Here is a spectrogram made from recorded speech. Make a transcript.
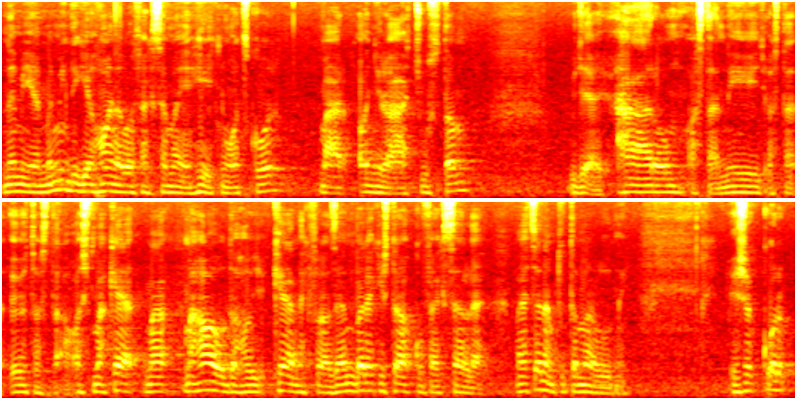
nem ilyen, mert mindig ilyen hajnalban fekszem el, ilyen 7-8-kor, már annyira átcsúsztam, ugye három, aztán négy, aztán öt, aztán azt már, kell, már, már hallod, hogy kelnek fel az emberek, és te akkor fekszel le. Mert egyszer nem tudtam elaludni. És akkor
